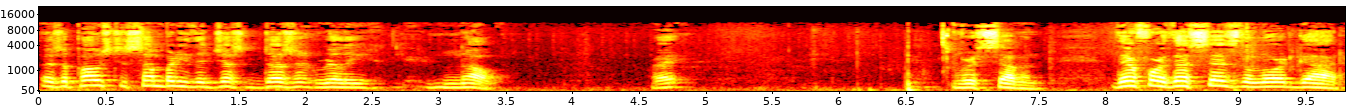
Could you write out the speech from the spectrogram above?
as opposed to somebody that just doesn't really know. Right? Verse seven. Therefore, thus says the Lord God,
